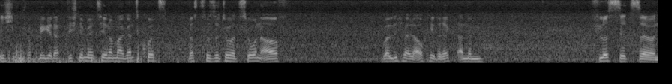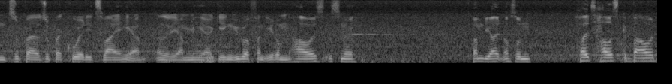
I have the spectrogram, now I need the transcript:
ich habe mir gedacht, ich nehme jetzt hier nochmal ganz kurz was zur Situation auf weil ich halt auch hier direkt an einem Fluss sitze und super, super cool die zwei hier. Also die haben hier gegenüber von ihrem Haus ist eine, haben die halt noch so ein Holzhaus gebaut,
